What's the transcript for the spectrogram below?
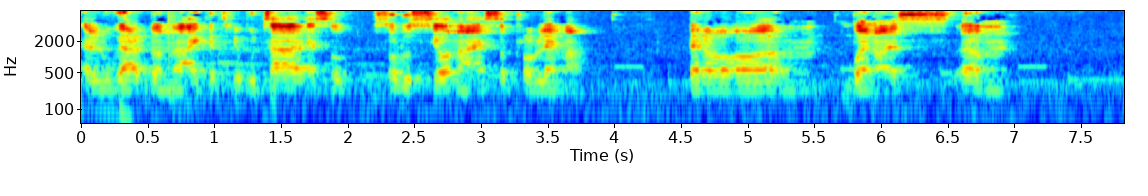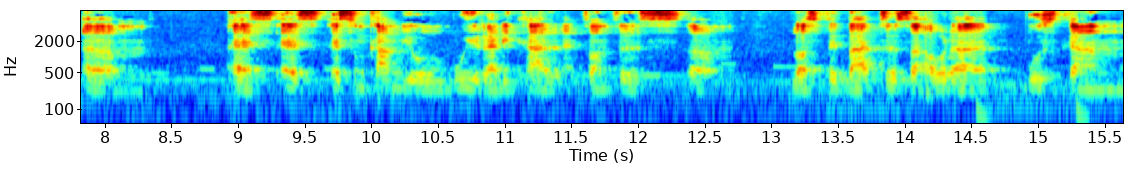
el lugar donde hay que tributar, eso soluciona ese problema. Pero um, bueno, es, um, es, es, es, un cambio muy radical. Entonces, los debates ahora buscan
